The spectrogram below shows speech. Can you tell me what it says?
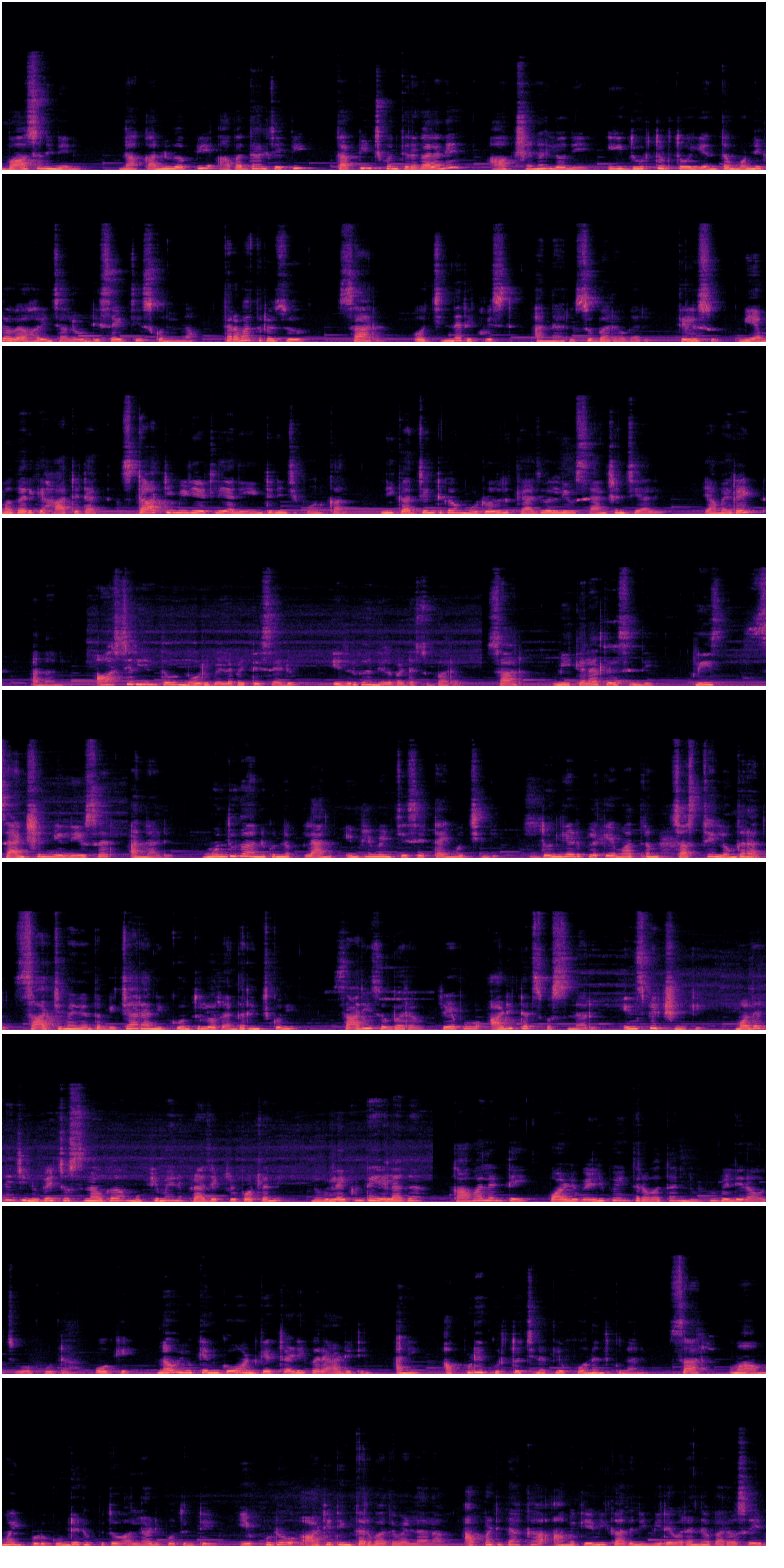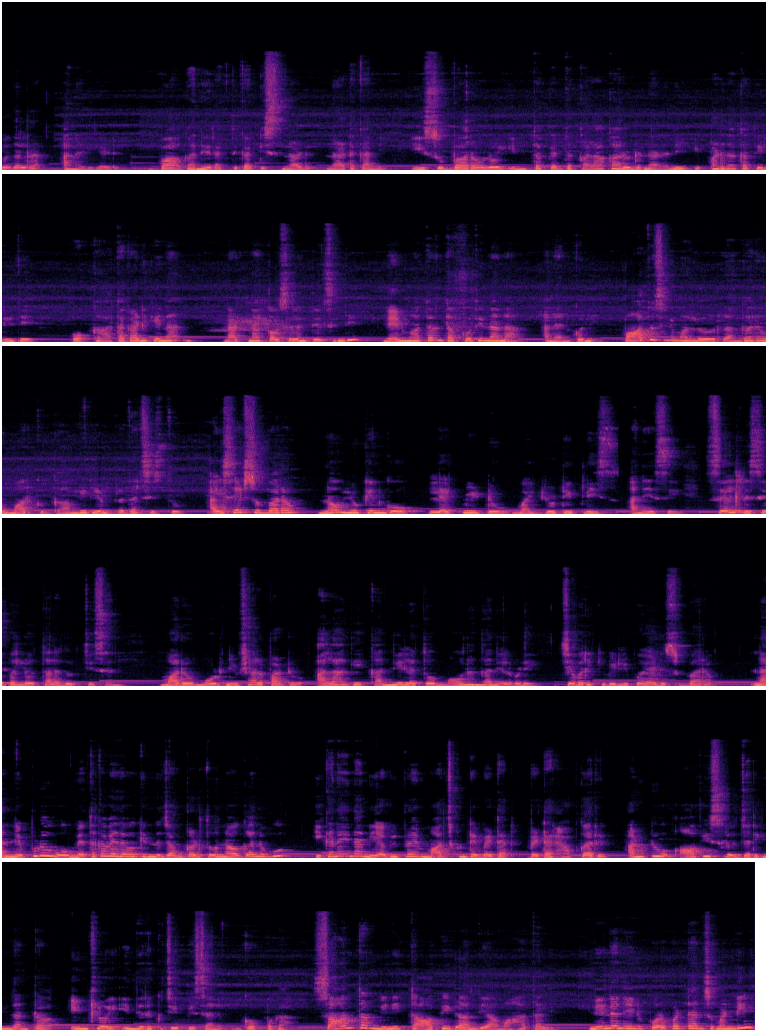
బాసుని నేను నా కన్నుగప్పి అబద్ధాలు చెప్పి తప్పించుకొని తిరగాలని ఆ క్షణంలోనే ఈ దూర్తుడితో ఎంత మొండిగా వ్యవహరించాలో డిసైడ్ చేసుకుని ఉన్నా. తర్వాత రోజు సార్ ఓ చిన్న రిక్వెస్ట్ అన్నారు సుబ్బారావు గారు. తెలుసు మీ అమ్మగారికి హార్ట్ అటాక్. స్టార్ట్ ఇమీడియట్లీ అని ఇంటి నుంచి ఫోన్ కాల్. నీకు అర్జెంటుగా మూడు రోజులు క్యాజువల్ లీవ్ శాంక్షన్ చేయాలి. యామై రైట్ అన్నాను. ఆశ్చర్యంతో నోరు వెళ్ళబెట్టేశాడు ఎదురుగా నిలబడ్డ సుబ్బారావు. సార్ మీకెలా తెలిసింది? Please sanction me leave sir అన్నాడు. ముందుగా అనుకున్న ప్లాన్ ఇంప్లిమెంట్ చేసే టైం వచ్చింది. దొంగేడుపులకేమాత్రం చస్తే లొంగరాదు. సాధ్యమైనంత విచారాన్ని గొంతులో రంగరించుకుని సారీ సుబ్బారావు రేపు ఆడిటర్స్ వస్తున్నారు ఇన్స్పెక్షన్కి మొదటి నుంచి నువ్వే చూస్తున్నావుగా ముఖ్యమైన ప్రాజెక్ట్ రిపోర్ట్లని. నువ్వు లేకుంటే ఎలాగా? కావాలంటే వాళ్ళు వెళ్ళిపోయిన తర్వాత నువ్వు వెళ్ళి రావచ్చు ఓ పూట. Okay now you can go and get ready for auditing అని అప్పుడే గుర్తొచ్చినట్లు ఫోన్ అందుకున్నాను. సార్ మా అమ్మ ఇప్పుడు గుండె నొప్పితో అల్లాడిపోతుంటే ఎప్పుడో ఆడిటింగ్ తర్వాత వెళ్ళాలా అప్పటిదాకా ఆమెకేమీ కాదని మీరెవరన్నా భరోసా ఇవ్వగలరా? అని అడిగాడు. బాగానే రక్తి కట్టిస్తున్నాడు నాటకాన్ని. ఈ సుబ్బారావులో ఇంత పెద్ద కళాకారుడున్నానని ఇప్పటిదాకా తెలియదే ఒక్క అతగాడికేనా నటనా కౌశలం తెలిసింది? నేను మాత్రం తక్కువ తిన్నానా? అని అనుకుని పాత సినిమాల్లో రంగారావు మార్కు గాంభీర్యం ప్రదర్శిస్తూ I said Subbarao now you can go let me do my duty please అనేసి సెల్ రిసీవర్లో తల దూర్చేశాను. మరో మూడు నిమిషాల పాటు అలాగే కన్నీళ్ళతో మౌనంగా నిలబడి చివరికి వెళ్ళిపోయాడు సుబ్బారావు. నన్నెప్పుడు ఓ మెతక వెదవ కింద జమకడుతూ ఉన్నావుగా నువ్వు? ఇకనైనా నీ అభిప్రాయం మార్చుకుంటే బెటర్ బెటర్ హాఫ్ గారు అంటూ ఆఫీసులో జరిగిందంతా ఇంట్లో ఇందిరకు చెప్పేశాను గొప్పగా. శాంతం విని తాపీగా అంది ఆ మహాతల్లి. నిన్న నేను పొరపట్టాను సుమండి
